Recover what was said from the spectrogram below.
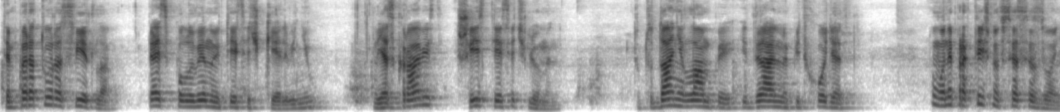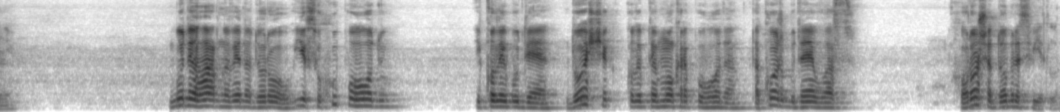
Температура світла 5,5 тисяч кельвінів, яскравість 6 тисяч люмен. Тобто дані лампи ідеально підходять, ну, вони практично все сезонні. Буде гарно видно дорогу і в суху погоду, і коли буде дощик, коли буде мокра погода, також буде у вас хороше, добре світло.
